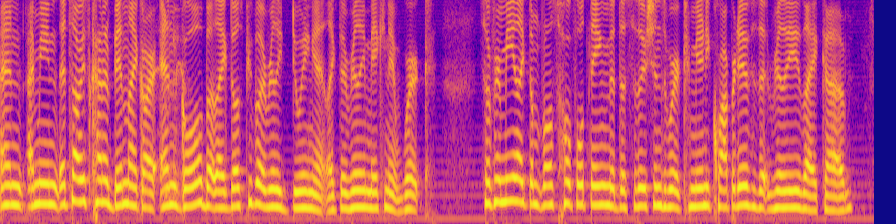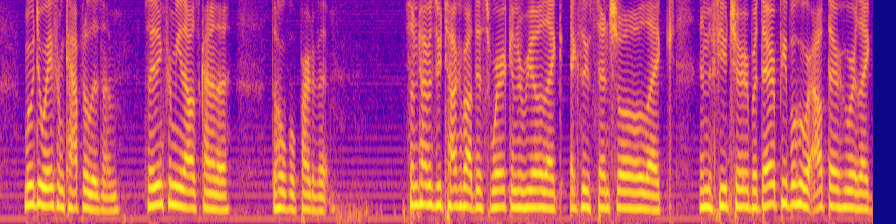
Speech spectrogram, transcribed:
And I mean, it's always kind of been like our end goal, but like those people are really doing it. Like they're really making it work. So for me, like the most hopeful thing that the solutions were community cooperatives that really like uh, moved away from capitalism. So I think for me that was kind of the, the hopeful part of it. Sometimes we talk about this work in a real like existential like in the future, but there are people who are out there who are like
